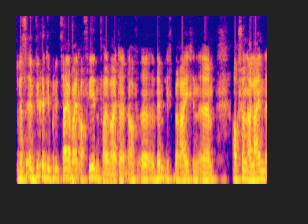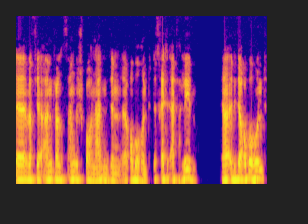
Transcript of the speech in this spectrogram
Das entwickelt die Polizeiarbeit auf jeden Fall weiter, auf äh, sämtlichen Bereichen. Ähm, auch schon allein, äh, was wir anfangs angesprochen hatten, diesen äh, Robohund. Das rettet einfach Leben. Ja, dieser Robohund,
